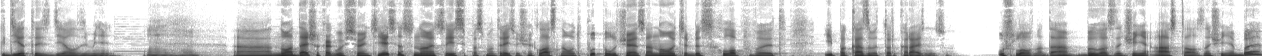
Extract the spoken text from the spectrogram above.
где ты сделал изменения. Угу. А, ну а дальше как бы все интереснее становится. Если посмотреть, очень классный output получается, оно тебе схлопывает и показывает только разницу. Условно, да, было значение А, стало значение Б.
